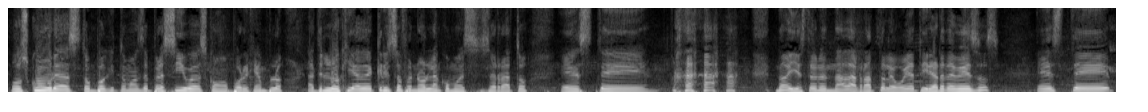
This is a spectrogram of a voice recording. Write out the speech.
oscuras, un poquito más depresivas, como por ejemplo la trilogía de Christopher Nolan, como decía hace rato. Este. no, y esto no es nada, al rato le voy a tirar de besos. Este.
